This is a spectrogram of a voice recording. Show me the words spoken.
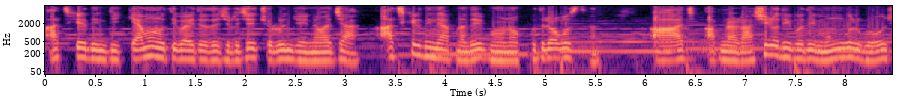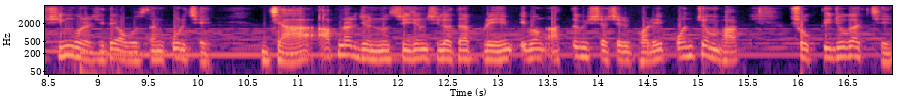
আজকের দিনটি কেমন অতিবাহিত হতে চলেছে চলুন জেনে নেওয়া যাক। আজকের দিনে আপনাদের গ্রহ নক্ষত্রের অবস্থান। আজ আপনার রাশির অধিপতি মঙ্গল গ্রহ সিংহ রাশিতে অবস্থান করছে, যা আপনার জন্য সৃজনশীলতা, প্রেম এবং আত্মবিশ্বাসের ঘরে পঞ্চম ভাব শক্তি যোগাচ্ছে।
